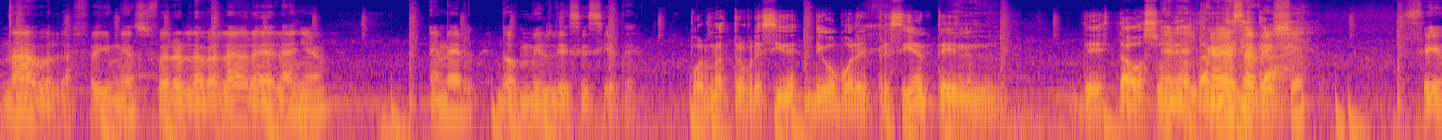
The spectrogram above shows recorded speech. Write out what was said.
nada, pues las fake news fueron la palabra del año en el 2017. Por nuestro presidente, digo, por el presidente del- de Estados El, Unidos el de cabeza. Sí,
